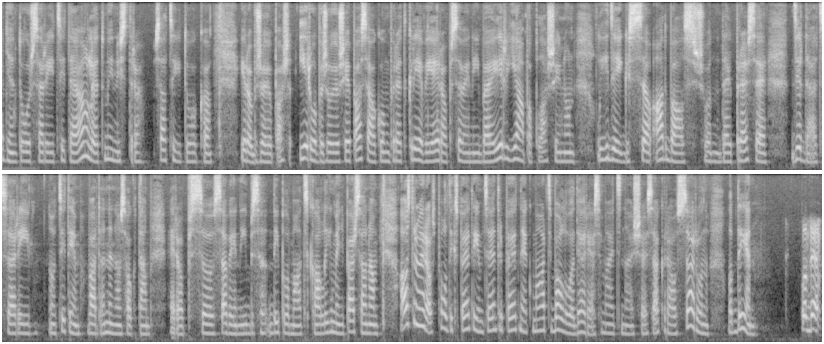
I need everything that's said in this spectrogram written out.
aģentūras arī citē ārlietu ministra sacīto, ka ierobežojošie pasākumi pret Krieviju Eiropas Savienībai ir jāpaplašina un līdzīgas atbalsts šonadēļ presē dzirdēts arī no citiem vārdā nenosauktām Eiropas Savienības diplomātiskā līmeņa personām. Austrum Eiropas politikas pētījuma centra pētnieku Mārcis Balods Lodi arī esam aicinājuši šai sakrā uz sarunu. Labdien! Labdien!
